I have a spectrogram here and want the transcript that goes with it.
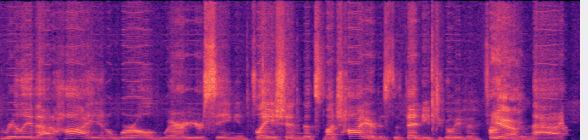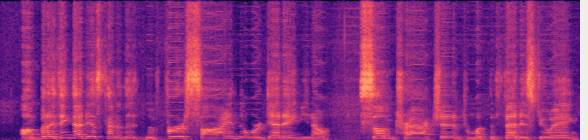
really that high in a world where you're seeing inflation that's much higher? Does the Fed need to go even further yeah. than that? Um, but I think that is kind of the, the first sign that we're getting, you know, some traction from what the Fed is doing,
